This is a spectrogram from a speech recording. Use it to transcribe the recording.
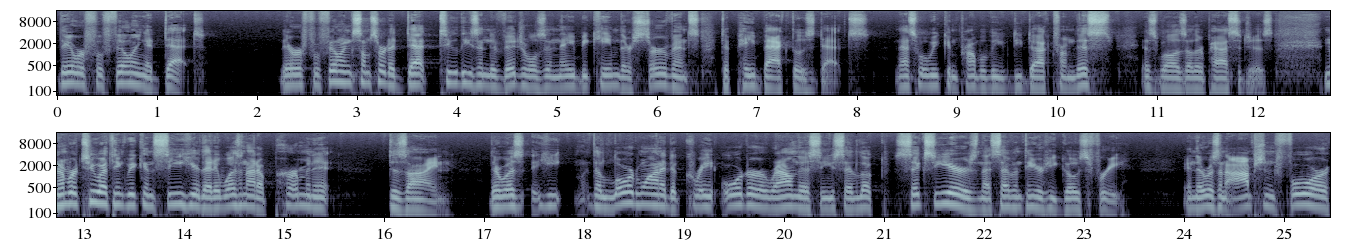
they were fulfilling a debt. They were fulfilling some sort of debt to these individuals, and they became their servants to pay back those debts. That's what we can probably deduct from this as well as other passages. Number two, I think we can see here that it was not a permanent design. There was he the Lord wanted to create order around this, and he said, Look, six years, and that seventh year he goes free. And there was an option for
